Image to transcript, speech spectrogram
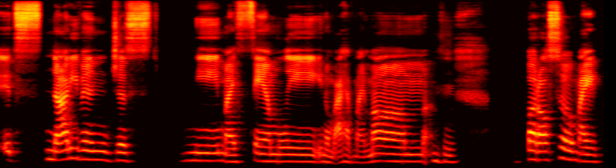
it's not even just me, my family, you know, I have my mom, mm-hmm. but also my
